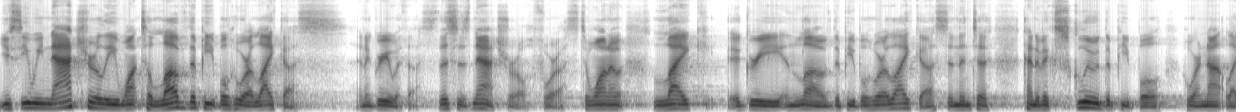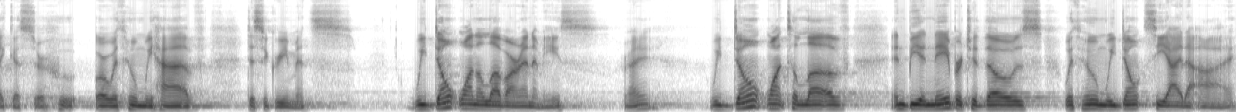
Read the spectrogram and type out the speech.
You see, we naturally want to love the people who are like us and agree with us. This is natural for us to want to like, agree, and love the people who are like us, and then to kind of exclude the people who are not like us or, who, or with whom we have disagreements. We don't want to love our enemies, right? We don't want to love and be a neighbor to those with whom we don't see eye to eye.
